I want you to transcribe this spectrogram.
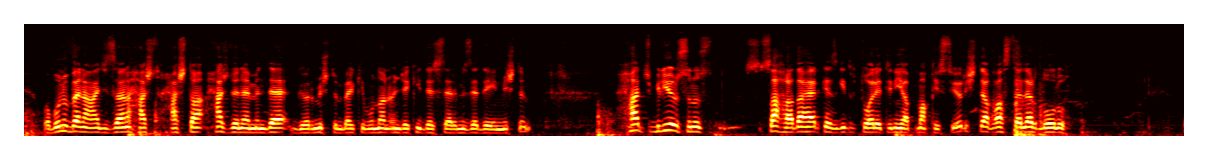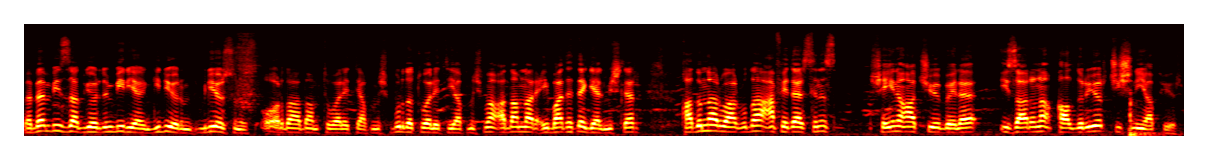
Ve bunu ben acizane haç, haçta, haç döneminde görmüştüm. Belki bundan önceki derslerimizde değinmiştim. Hac biliyorsunuz sahrada herkes gidip tuvaletini yapmak istiyor. İşte gazeteler dolu. Ve ben bizzat gördüm bir yer gidiyorum biliyorsunuz orada adam tuvalet yapmış burada tuvaleti yapmış ve adamlar ibadete gelmişler. Kadınlar var burada affedersiniz şeyini açıyor böyle izarına kaldırıyor çişini yapıyor.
